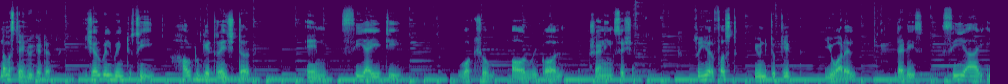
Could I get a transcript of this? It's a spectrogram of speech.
Namaste educator. Here we're going to see how to get registered in CIET workshop or we call training session. So here first you need to click URL that is ciet.nic.in.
